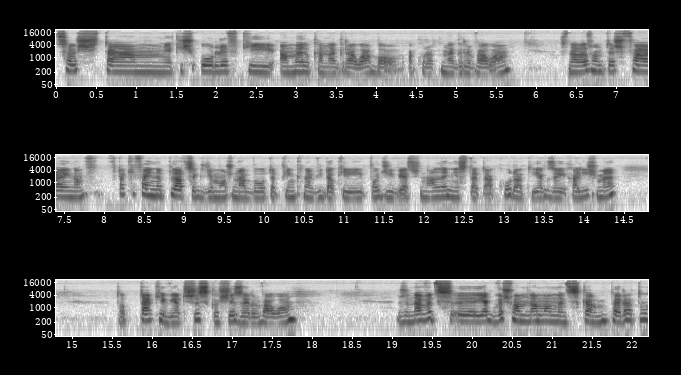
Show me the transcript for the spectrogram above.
coś tam, jakieś urywki Amelka nagrała, bo akurat nagrywała. Znalazłam też fajną, taki fajny placek, gdzie można było te piękne widoki podziwiać, no ale niestety akurat jak zajechaliśmy, to takie wiatrzysko się zerwało, że nawet e, jak wyszłam na moment z kampera, to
